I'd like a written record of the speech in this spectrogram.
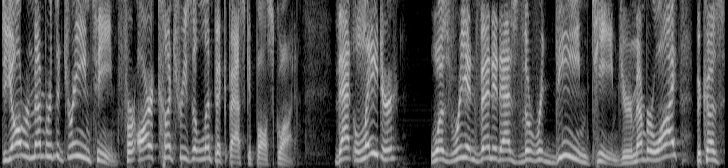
Do y'all remember the dream team for our country's Olympic basketball squad? That later was reinvented as the Redeem Team. Do you remember why? Because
